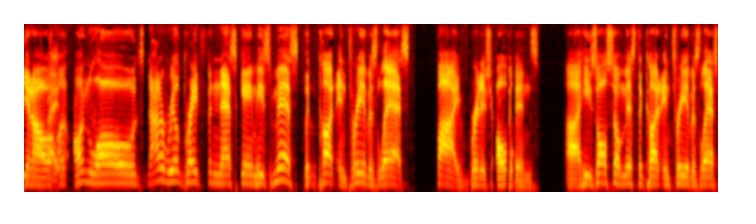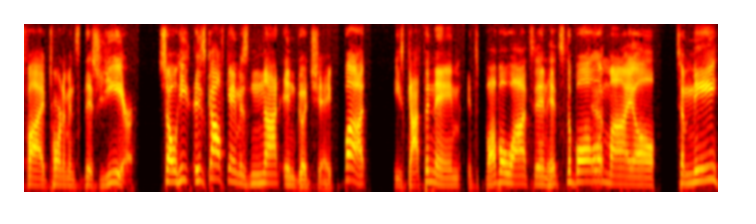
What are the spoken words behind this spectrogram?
You know, Right. un- unloads, not a real great finesse game. He's missed the cut in three of his last five British Opens. Uh, he's also missed the cut in three of his last five tournaments this year. So he his golf game is not in good shape, but he's got the name. It's Bubba Watson, hits the ball a mile. To me,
